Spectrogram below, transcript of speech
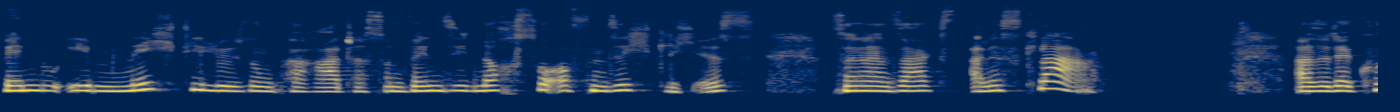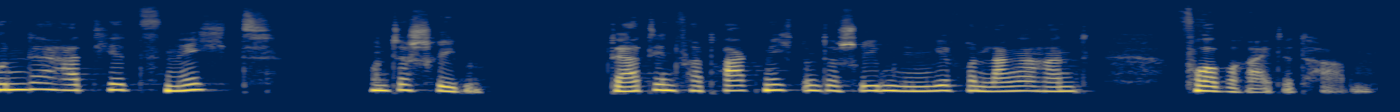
wenn du eben nicht die Lösung parat hast und wenn sie noch so offensichtlich ist, sondern sagst, alles klar. Also der Kunde hat jetzt nicht unterschrieben. Der hat den Vertrag nicht unterschrieben, den wir von langer Hand vorbereitet haben.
